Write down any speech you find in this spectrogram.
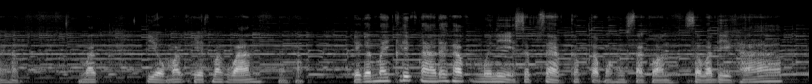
นะครับมักเปรี้ยวมักเผ็ดมักหวานนะครับเจอกันไหมคลิปหน้าด้วยครับ มือนี้แสบๆกับตับมหงสากร สวัสดีครับ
